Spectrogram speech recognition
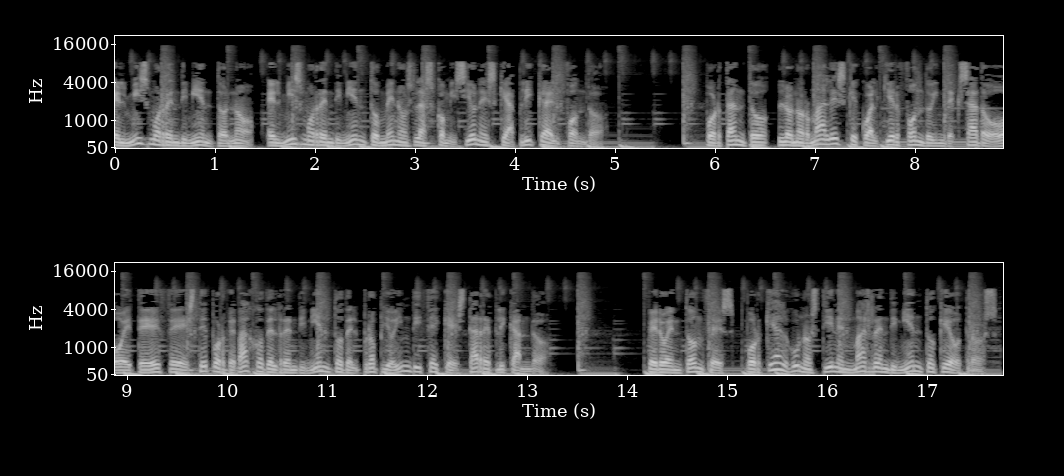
el mismo rendimiento no, el mismo rendimiento menos las comisiones que aplica el fondo. Por tanto, lo normal es que cualquier fondo indexado o ETF esté por debajo del rendimiento del propio índice que está replicando. Pero entonces, ¿por qué algunos tienen más rendimiento que otros?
